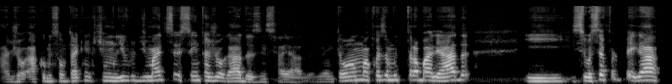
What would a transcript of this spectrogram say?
A, a, comissão técnica tinha um livro de mais de 60 jogadas ensaiadas. Né? Então é uma coisa muito trabalhada. E se você for pegar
